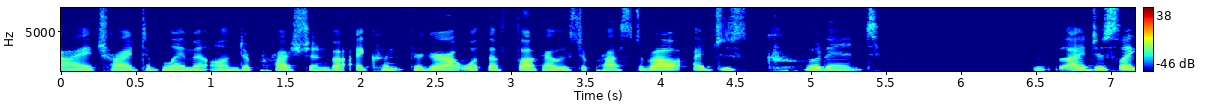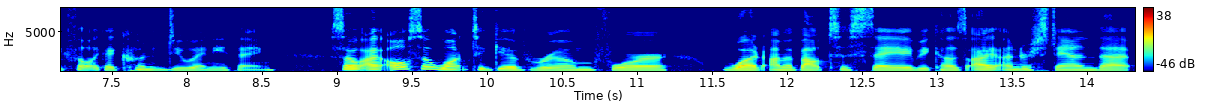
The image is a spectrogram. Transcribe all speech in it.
I tried to blame it on depression, but I couldn't figure out what the fuck I was depressed about. I just couldn't I just like felt like I couldn't do anything. So I also want to give room for what I'm about to say because I understand that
